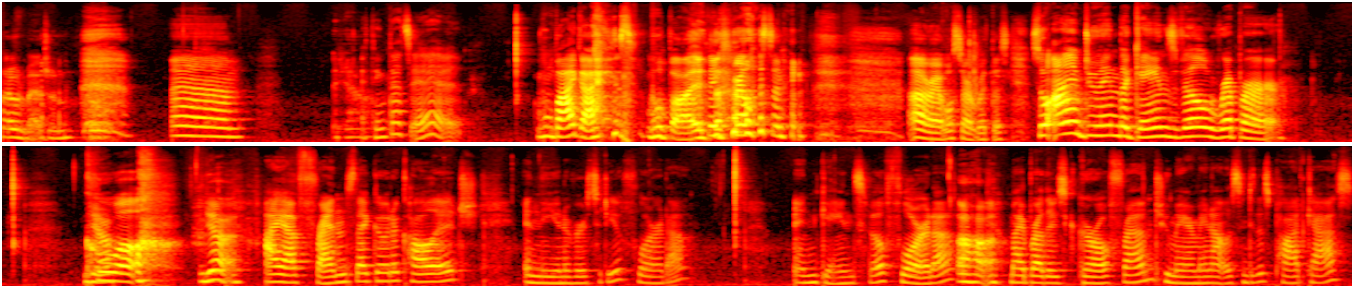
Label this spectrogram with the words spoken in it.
I would imagine. um, Yeah. I think that's it. Well, bye, guys. Well, bye. Thanks for listening. All right, we'll start with this. So I am doing the Gainesville Ripper. Yeah. Cool. yeah. I have friends that go to college in the University of Florida in Gainesville, Florida. Uh huh. My brother's girlfriend, who may or may not listen to this podcast,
